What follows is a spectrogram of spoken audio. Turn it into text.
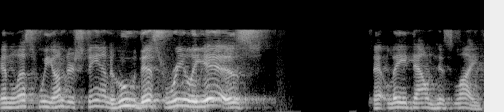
unless we understand who this really is that laid down his life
